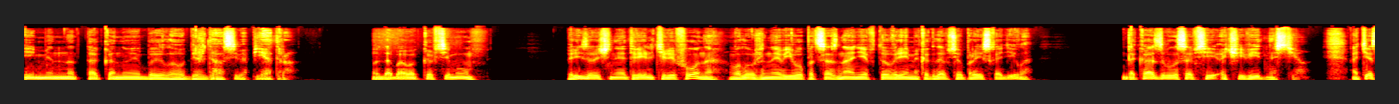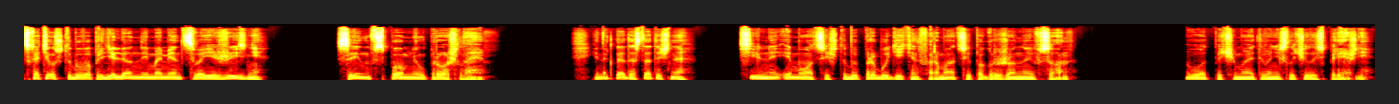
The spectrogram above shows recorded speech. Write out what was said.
Именно так оно и было, убеждал себя Пьетро. Вдобавок ко всему, призрачная трель телефона, вложенная в его подсознание в то время, когда все происходило — доказывало со всей очевидностью. Отец хотел, чтобы в определенный момент своей жизни сын вспомнил прошлое. Иногда достаточно сильной эмоции, чтобы пробудить информацию, погруженную в сон. Вот почему этого не случилось прежде.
